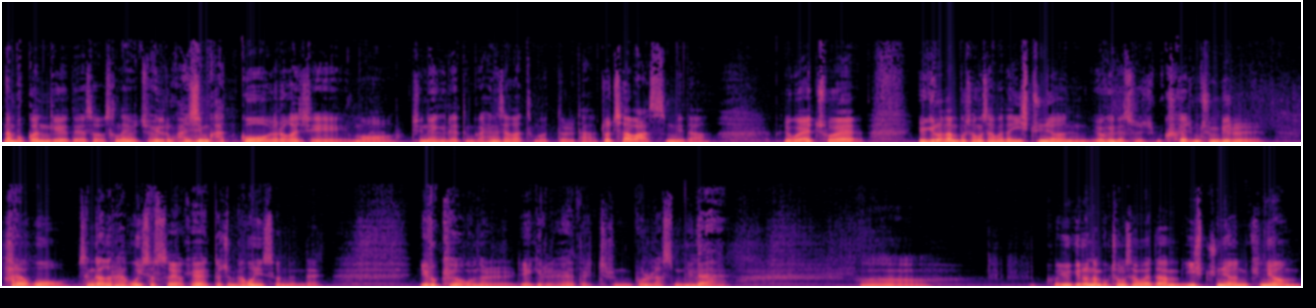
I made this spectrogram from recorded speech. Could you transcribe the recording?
남북 관계에 대해서 상당히 저희들은 관심 갖고 여러 가지 뭐 진행이라든가 행사 같은 것들 다 쫓아왔습니다. 그리고 애초에 6.15 남북 정상회담 20주년 여기에 대해서 좀 크게 좀 준비를 하려고 생각을 하고 있었어요. 계획도 좀 하고 있었는데 이렇게 오늘 얘기를 해야 될 줄은 몰랐습니다. 네. 어, 그 6.15 남북 정상회담 20주년 기념인데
